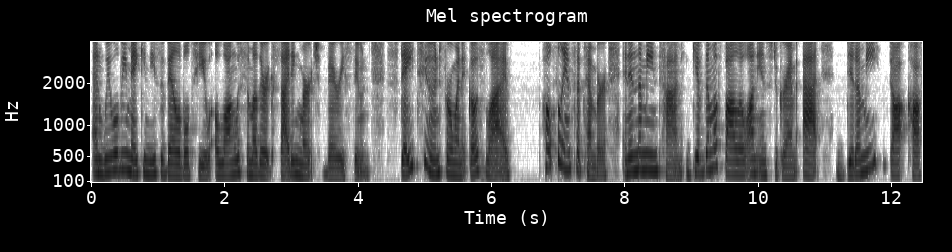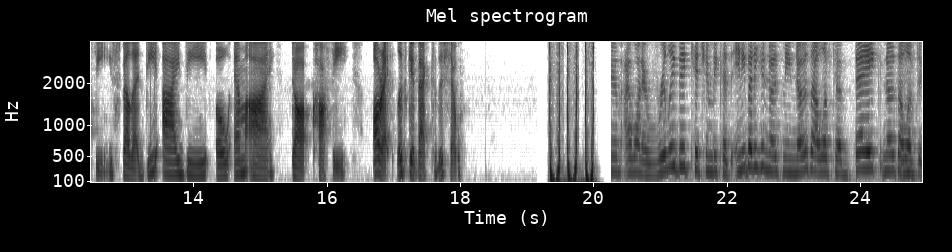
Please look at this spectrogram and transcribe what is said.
and we will be making these available to you along with some other exciting merch very soon. Stay tuned for when it goes live. Hopefully in September. And in the meantime, give them a follow on Instagram at didomi.coffee. You spell that D I D O M I dot coffee. All right, let's get back to the show. I want a really big kitchen because anybody who knows me knows I love to bake, knows I love to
